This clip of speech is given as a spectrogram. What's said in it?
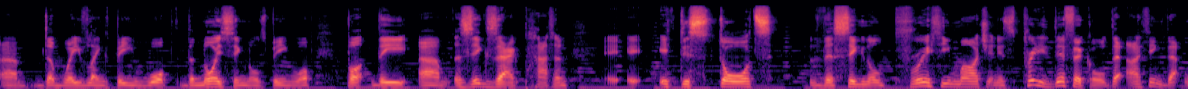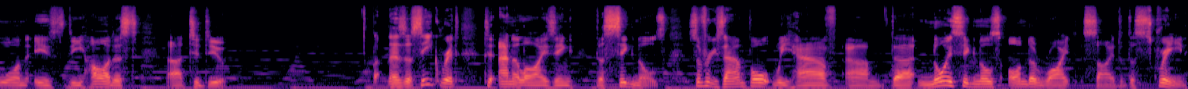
um, the wavelength being warped the noise signals being warped but the um, zigzag pattern it, it, distorts the signal pretty much and it's pretty difficult. That I think that one is the hardest uh, to do but there's a secret to analyzing the signals. So for example, we have um, the noise signals on the right side of the screen.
